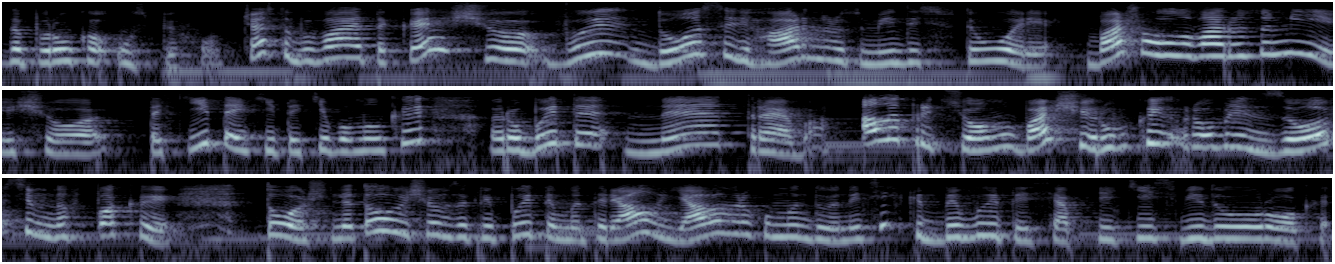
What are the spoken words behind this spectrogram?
запорука успіху. Часто буває таке, що ви досить гарно розумієтесь в теорії. Ваша голова розуміє, що такі такі такі помилки робити не треба. Але при цьому ваші руки роблять зовсім навпаки. Тож, для того, щоб закріпити матеріал, я вам рекомендую не тільки дивитися якісь відеоуроки,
